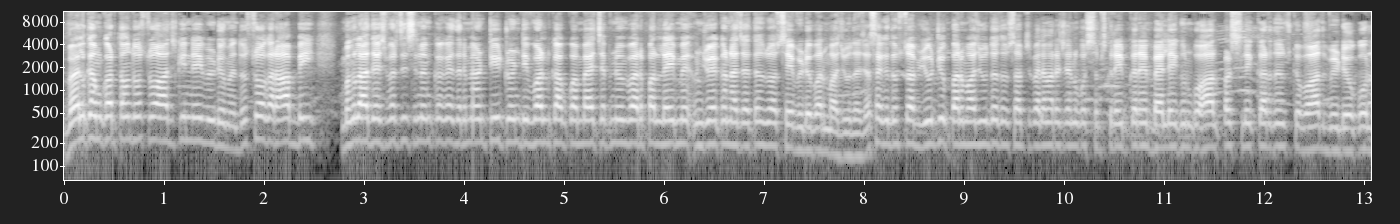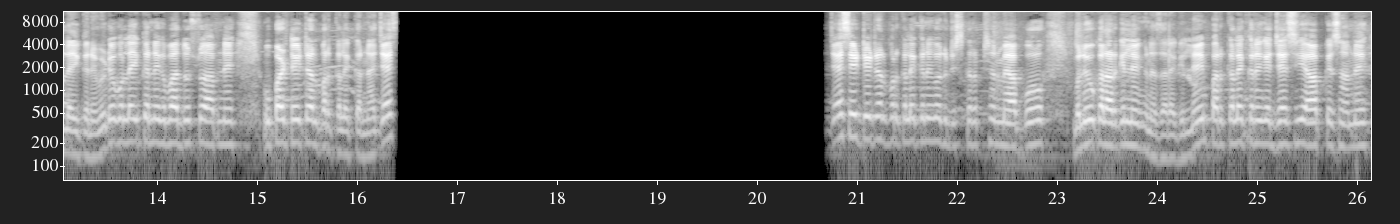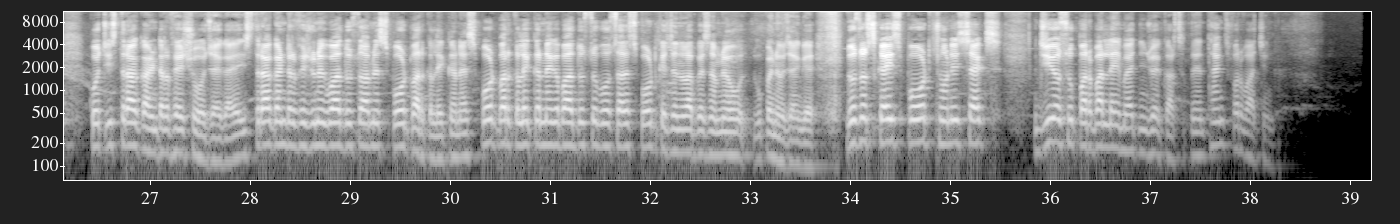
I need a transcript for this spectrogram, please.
Welcome करता हूँ दोस्तों आज की नई वीडियो में। दोस्तों, अगर आप भी बांग्लादेश वर्सेस श्रीलंका के दरमियान टी ट्वेंटी वर्ल्ड कप का मैच अपने मोबाइल पर लाइव में एंजॉय करना चाहते हैं तो सही वीडियो पर मौजूद है। जैसा कि दोस्तों, आप यूट्यूब पर मौजूद है तो सबसे पहले हमारे चैनल को सब्सक्राइब करें बेल आइकन को ऑल पर क्लिक कर दें, उसके बाद वीडियो को लाइक करें। वीडियो को लाइक करने के बाद दोस्तों, आपने ऊपर टाइटल पर क्लिक करना है। जैसे टाइटल पर क्लिक करेंगे तो डिस्क्रिप्शन में आपको ब्लू कलर की लिंक नज़र आएगी। लिंक पर क्लिक करेंगे, जैसे ही आपके सामने कुछ इस तरह का इंटरफेस हो जाएगा। इस तरह का इंटरफेस होने के बाद दोस्तों आपने स्पोर्ट पर क्लिक करना है। स्पोर्ट पर क्लिक करने के बाद दोस्तों बहुत सारे स्पोर्ट के चैनल आपके सामने ओपन हो जाएँगे। दोस्तों sky sport Sony six Jio super पर लाइव मैच इंजॉय कर सकते हैं। Thanks for watching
